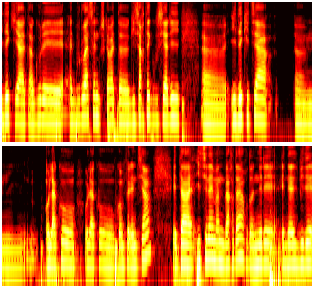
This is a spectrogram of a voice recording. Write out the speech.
idekia eta gure helburua zen bat uh, gizarte guziari uh, idekitzea um, olako, olako konferentzia. Eta izena eman behar da, ordo nire enelbide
